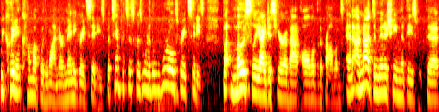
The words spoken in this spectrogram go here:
We couldn't come up with one. There are many great cities, but San Francisco is one of the world's great cities. But mostly I just hear about all of the problems. And I'm not diminishing that these the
